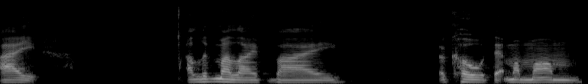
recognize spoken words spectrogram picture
I I live my life by a code that my mom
